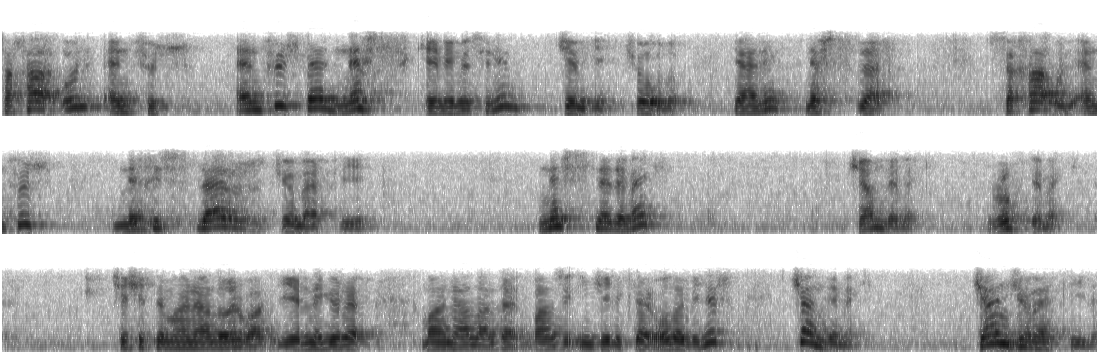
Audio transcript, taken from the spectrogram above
sahaul enfüs. Enfüs ve nefs kelimesinin cem'i, çoğulu. Yani nefsler. Sahaul enfüs, nefisler cömertliği. Nefs ne demek? Can demek. Ruh demek. Çeşitli manaları var. Yerine göre manalarda bazı incelikler olabilir. Can demek. Can cömertliğiyle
